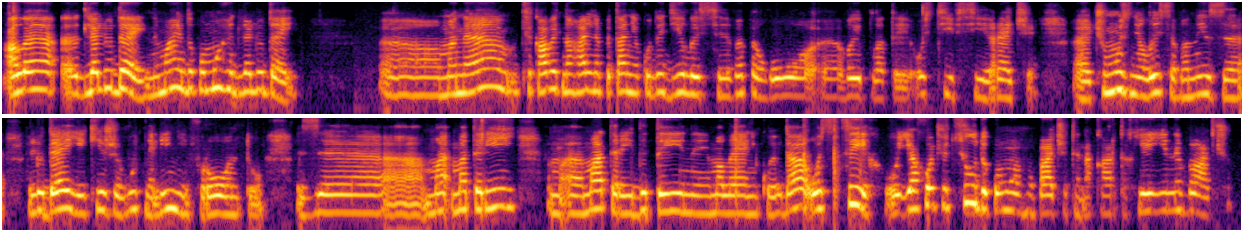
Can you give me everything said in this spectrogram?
Але е, для людей немає допомоги для людей. Е, Мене цікавить нагальне питання, куди ділись ВПО, е, виплати, ось ці всі речі. Е, Чому знялися вони з людей, які живуть на лінії фронту, з матерій, матері дитини маленької. Да? Ось цих. Я хочу цю допомогу бачити на картах, я її не бачу.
